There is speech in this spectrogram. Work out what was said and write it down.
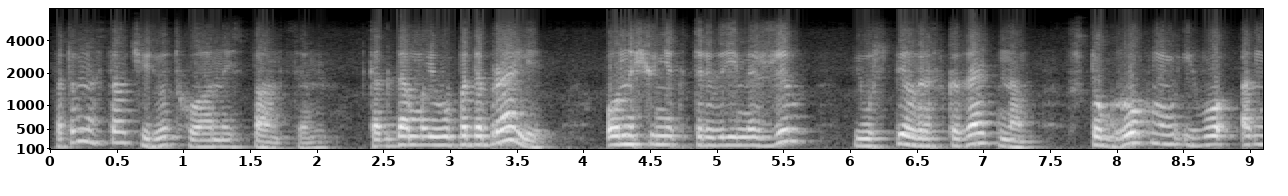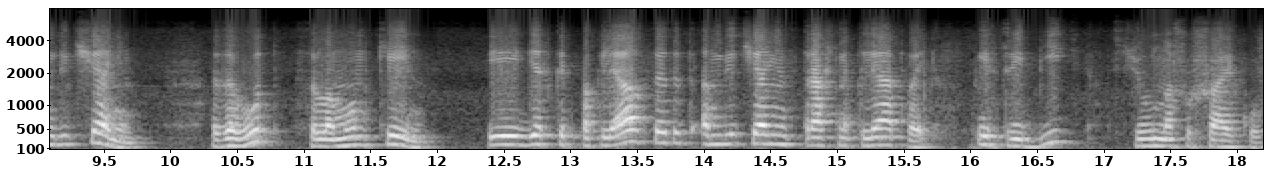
Потом настал черед Хуана Испанца. Когда мы его подобрали, он еще некоторое время жил и успел рассказать нам, что грохнул его англичанин, зовут Соломон Кейн, и, дескать, поклялся этот англичанин страшно клятвой истребить всю нашу шайку.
